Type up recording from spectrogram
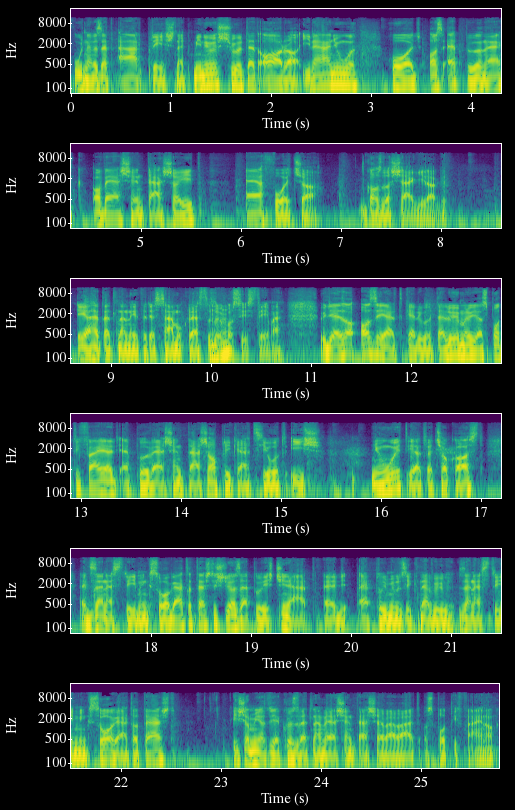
úgynevezett árprésnek minősül, tehát arra irányul, hogy az Apple-nek a versenytársait elfolytsa gazdaságilag élhetetlenné tegye számukra ezt az uh-huh. ökoszisztémát. Ugye ez azért került elő, mert ugye a Spotify egy Apple versenytárs applikációt is nyújt, illetve csak azt, egy zene streaming szolgáltatást, és ugye az Apple is csinált egy Apple Music nevű zene streaming szolgáltatást, és amiatt ugye közvetlen versenytársává vált a Spotify-nak.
